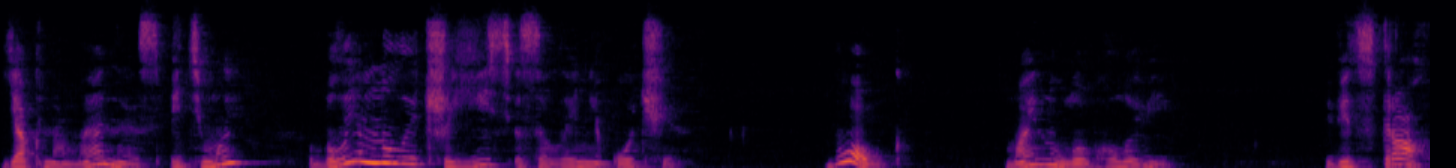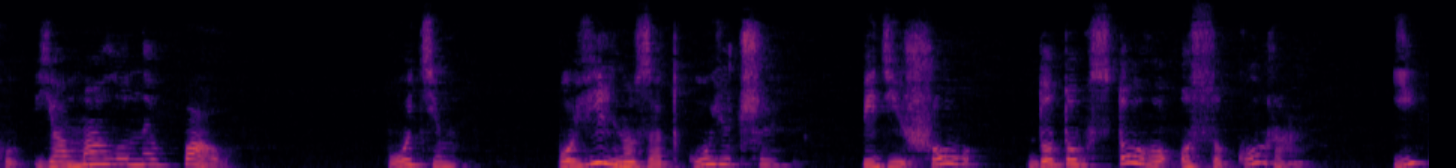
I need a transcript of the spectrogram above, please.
як на мене з пітьми блимнули чиїсь зелені очі. Вовк! майнуло в голові. Від страху я мало не впав. Потім, повільно заткуючи, підійшов до товстого осокора і,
